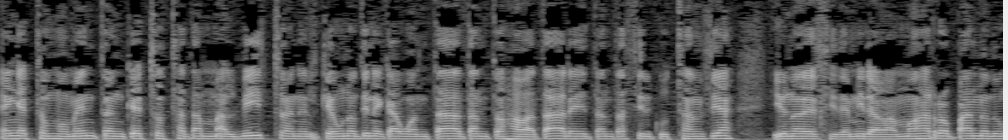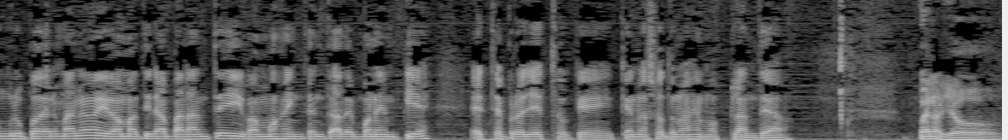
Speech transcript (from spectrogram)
en estos momentos en que esto está tan mal visto, en el que uno tiene que aguantar tantos avatares, tantas circunstancias y uno decide, mira, vamos a arroparnos de un grupo de hermanos y vamos a tirar para adelante y vamos a intentar de poner en pie este proyecto que, nosotros nos hemos planteado. Bueno, yo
